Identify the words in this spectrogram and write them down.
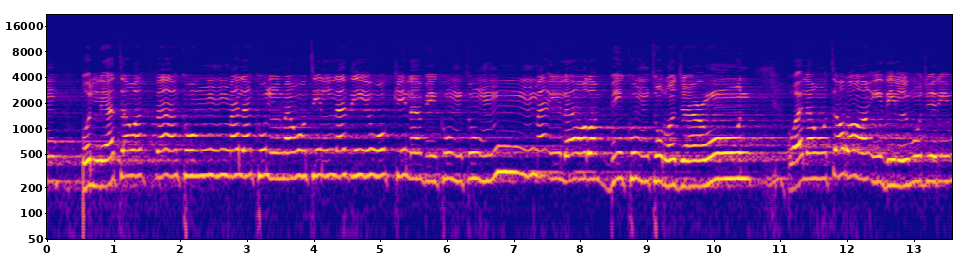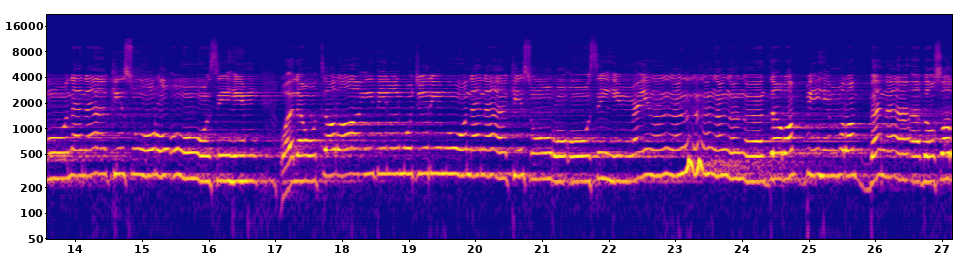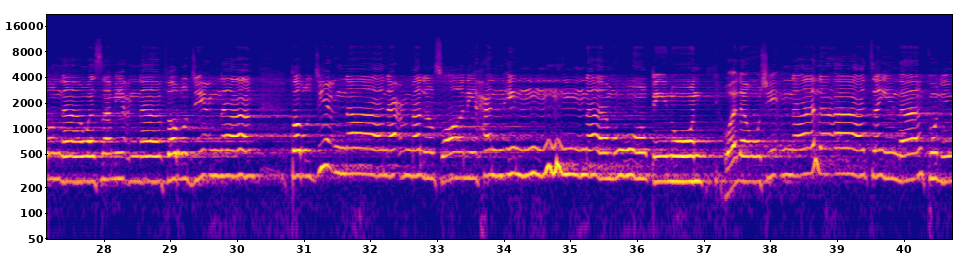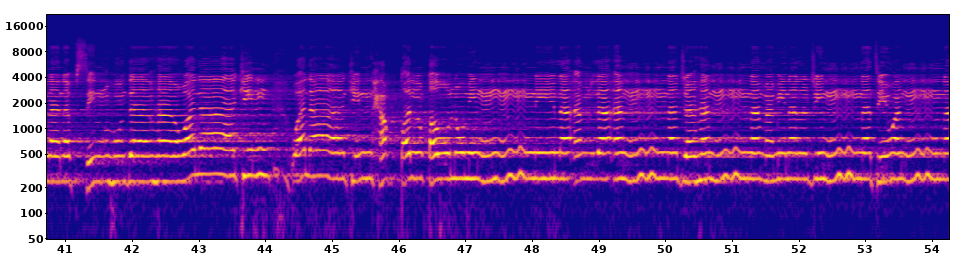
قل يتوفاكم ملك الموت الذي وكل بكم ثم إلى ربكم ترجعون ولو ترى إذ المجرمون ناكسوا رؤوسهم ولو ترى إذ المجرمون ناكسوا رؤوسهم عند ربهم ربنا أبصرنا وسمعنا فارجعنا فارجعنا نعمل صالحا إنا موقنون. ولو شئنا لآتينا كل نفس هداها ولكن ولكن حق القول مني لأملأن جهنم من الجنة والناس.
